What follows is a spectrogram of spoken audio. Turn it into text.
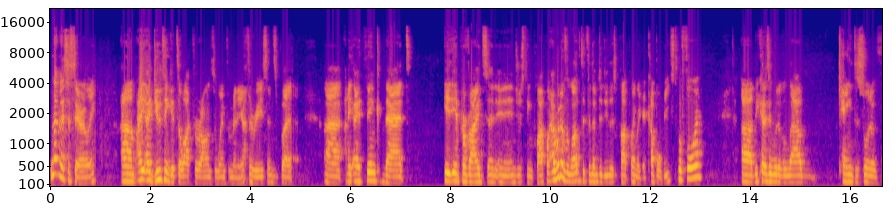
Not necessarily. Um, I, I do think it's a lock for Rollins to win for many other reasons, but uh, I, I think that it, it provides an, an interesting plot point. I would have loved it for them to do this plot point like a couple weeks before, uh, because it would have allowed Kane to sort of,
